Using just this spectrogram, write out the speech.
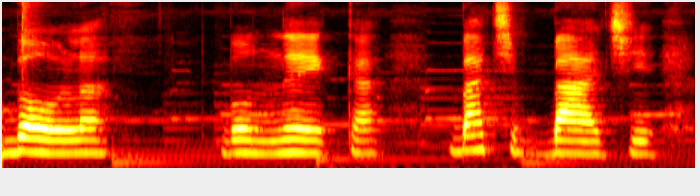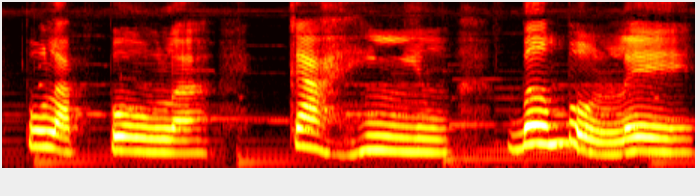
Bola, boneca, bate-bate, pula-pula, carrinho, bambolê,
